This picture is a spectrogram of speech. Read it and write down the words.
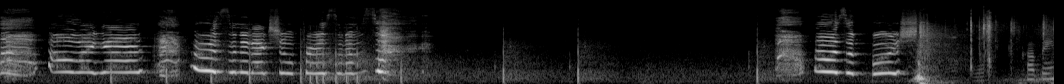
Oh my god! I wasn't an actual person, I'm sorry. That was a bush! Copy. An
